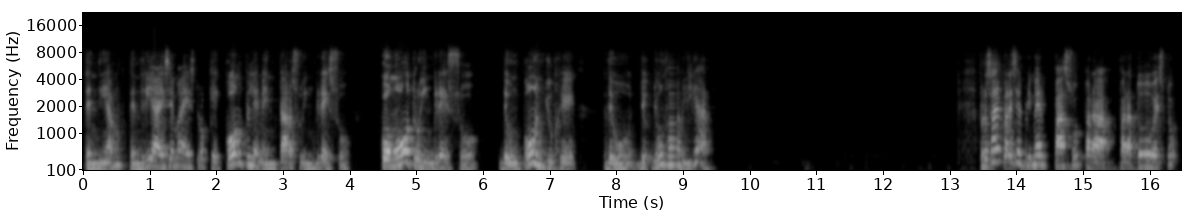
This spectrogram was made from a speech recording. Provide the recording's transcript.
Tendría, tendría ese maestro que complementar su ingreso con otro ingreso de un cónyuge, de un, de un familiar. Pero ¿saben cuál es el primer paso para, para todo esto?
